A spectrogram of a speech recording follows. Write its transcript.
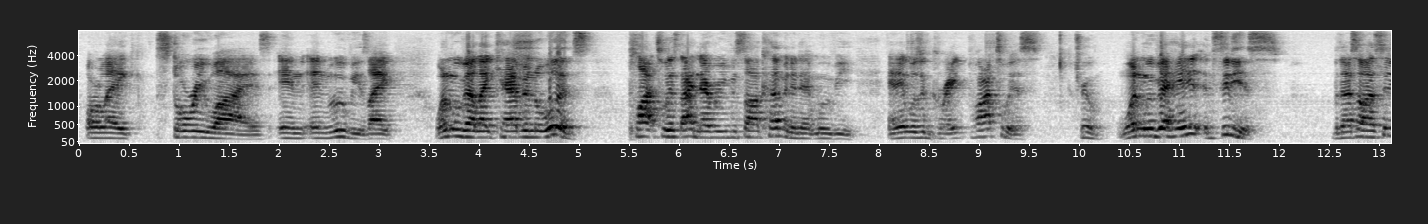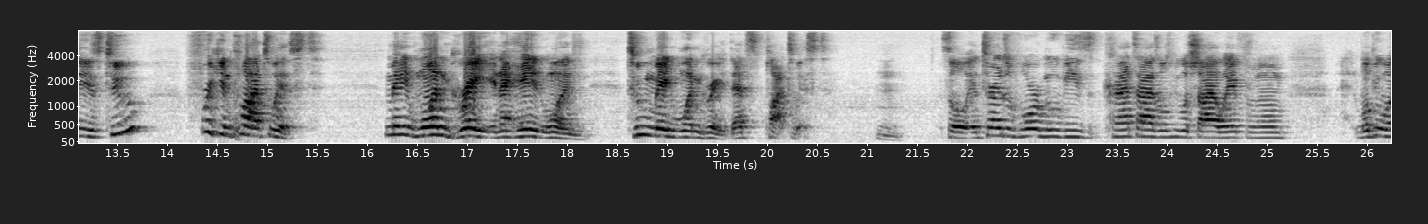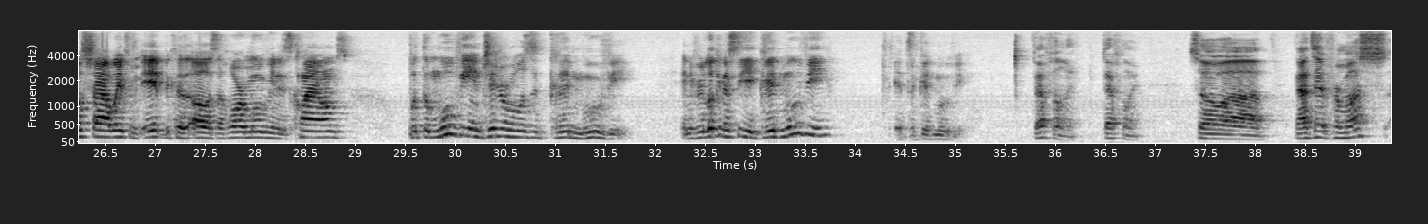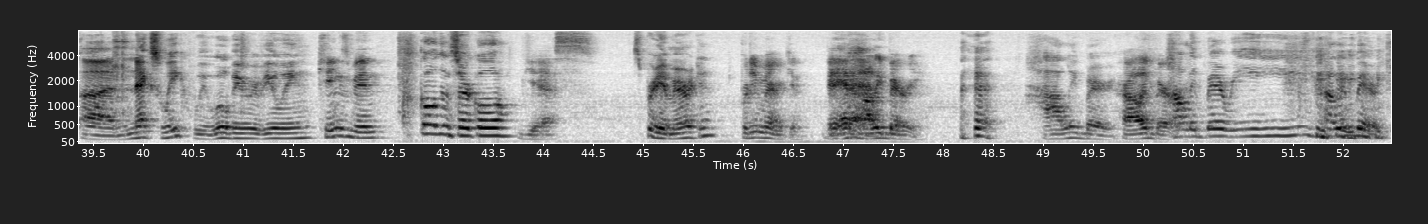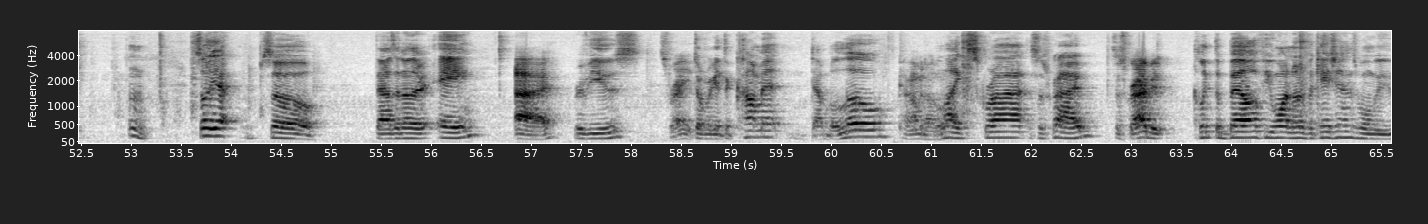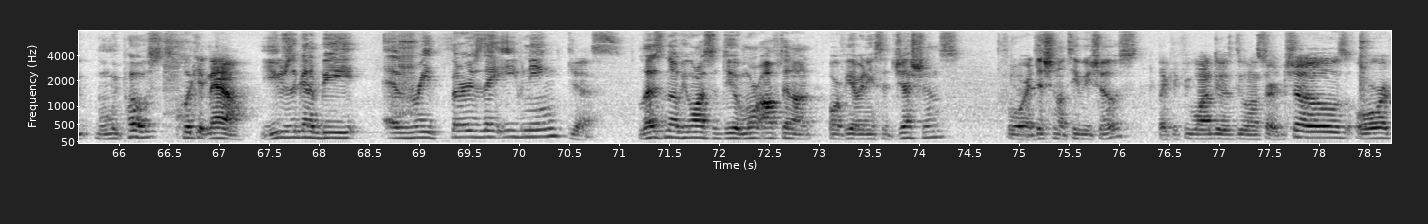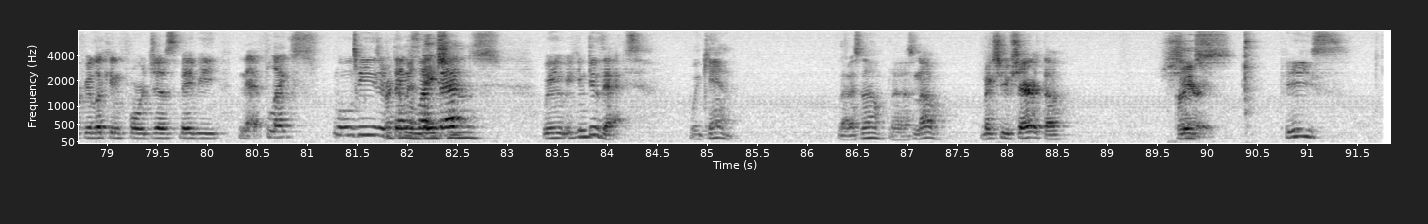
or like story wise in in movies. Like one movie I like, Cabin in the Woods, plot twist I never even saw coming in that movie, and it was a great plot twist. True. One movie I hated, Insidious, but that's all Insidious two, freaking plot twist. Made one great, and I hated one. Two made one great. That's plot twist. Hmm. So in terms of horror movies, kind of times most people shy away from them. Most people shy away from it because oh, it's a horror movie and it's clowns. But the movie in general is a good movie, and if you're looking to see a good movie, it's a good movie. Definitely, definitely. So uh, that's it from us. Uh, next week we will be reviewing Kingsman, Golden Circle. yes, It's pretty American. pretty American. And Yeah. Halle Berry, Halle Berry. Halle Berry. Halle Berry. Halle Berry. Mm. So yeah. So that was another A I. reviews. That's right. Don't forget to comment down below. comment on. Like, scri- subscribe. Subscribe it. Click the bell if you want notifications when we when we post. Click it now. Usually gonna be every Thursday evening. Yes. Let us know if you want us to do it more often on, or if you have any suggestions for Yes. additional TV shows. Like if you want to do us do on certain shows, or if you're looking for just maybe Netflix movies or things like that, we, we can do that. We can. Let us know. Let us know. Make sure you share it though. Share Peace. it. Peace.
